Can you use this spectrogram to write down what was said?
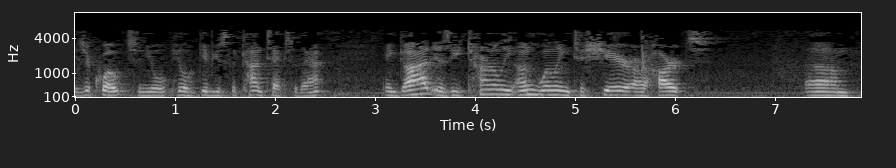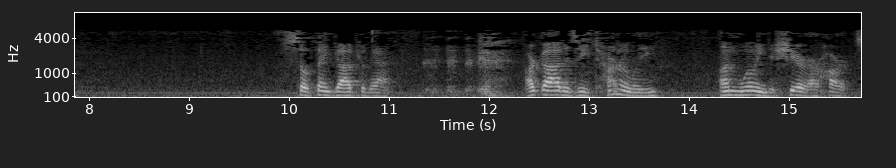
These are quotes, and he'll give you the context of that. And God is eternally unwilling to share our hearts. Um, so thank God for that. Our God is eternally unwilling to share our hearts.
